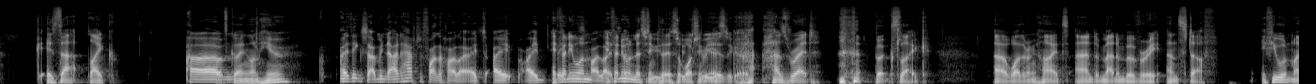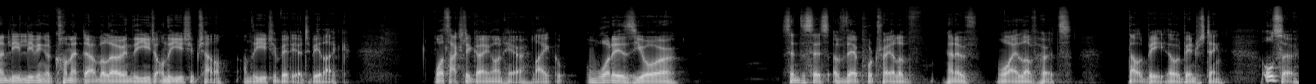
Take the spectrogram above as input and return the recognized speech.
is that like um, what's going on here? I think so i mean i'd have to find the highlight i, I, I if anyone if anyone listening to this or watching this ha- has read books like uh, Wuthering Heights and Madame Bovary and stuff, if you wouldn't mind leaving a comment down below in the on the YouTube channel on the YouTube video to be like, what's actually going on here? Like, what is your synthesis of their portrayal of kind of why love hurts? That would be that would be interesting. Also,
